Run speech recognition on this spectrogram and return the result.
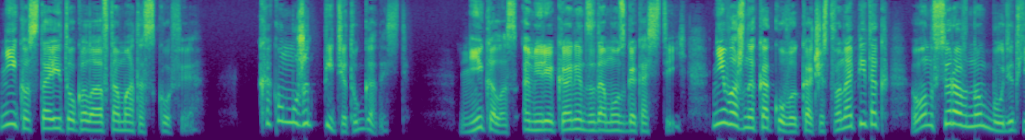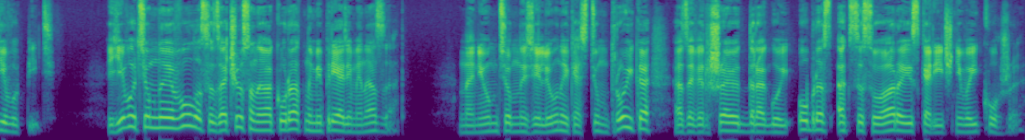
Нико стоит около автомата с кофе. Как он может пить эту гадость? Николас — американец до мозга костей. Неважно, какого качества напиток, он все равно будет его пить. Его темные волосы зачесаны аккуратными прядями назад. На нем темно-зеленый костюм «тройка», а завершают дорогой образ аксессуары из коричневой кожи.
